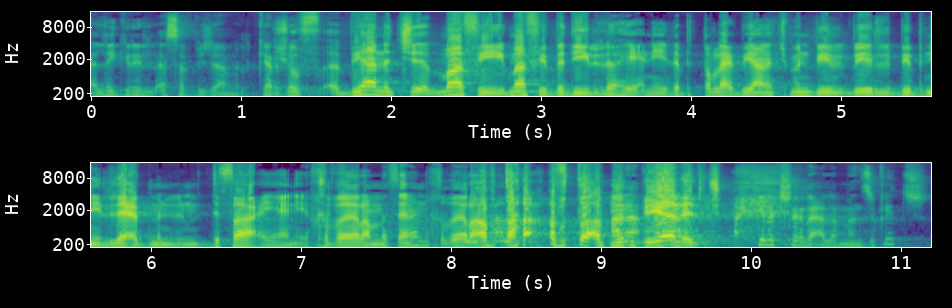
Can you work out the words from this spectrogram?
أليجري للأسف بجامل. كرب شوف بيانيتش ما في ما في بديل له يعني. إذا بتطلع بيانيتش من بي بي بيبني اللعب من الدفاع يعني. خضيرة مثلا خضيرة ابطا أبطأ من بيانيتش. أحكي لك شغلة على مانزوكيتش.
